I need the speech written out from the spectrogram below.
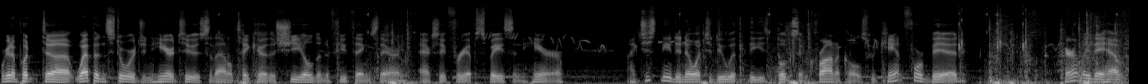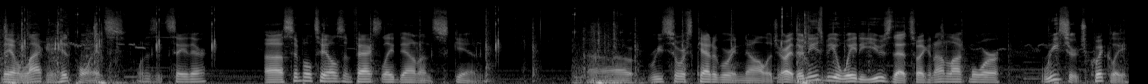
We're going to put uh, weapon storage in here, too, so that'll take care of the shield and a few things there and actually free up space in here. I just need to know what to do with these books and chronicles. We can't forbid. Apparently they have they have a lack of hit points. What does it say there? Uh, simple tales and facts laid down on skin. Uh, resource category knowledge. All right, there needs to be a way to use that so I can unlock more research quickly.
